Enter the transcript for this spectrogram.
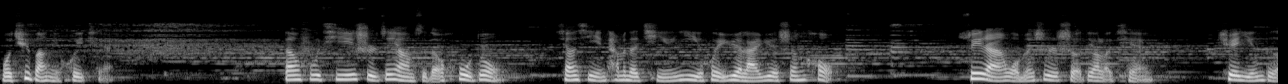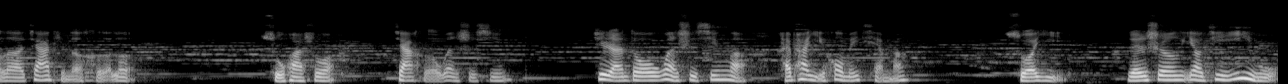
我去帮你汇钱。”当夫妻是这样子的互动。相信他们的情谊会越来越深厚。虽然我们是舍掉了钱，却赢得了家庭的和乐。俗话说：“家和万事兴。”既然都万事兴了，还怕以后没钱吗？所以，人生要尽义务，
